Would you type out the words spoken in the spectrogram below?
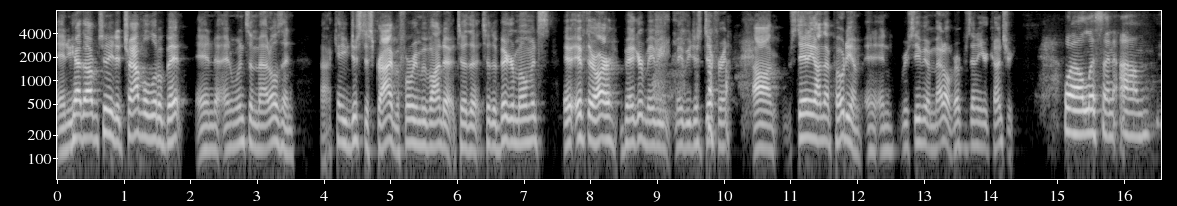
and you had the opportunity to travel a little bit and and win some medals. And uh, can you just describe before we move on to, to the to the bigger moments, if, if there are bigger, maybe maybe just different, um, standing on that podium and, and, receiving a medal representing your country? Well, listen, um,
